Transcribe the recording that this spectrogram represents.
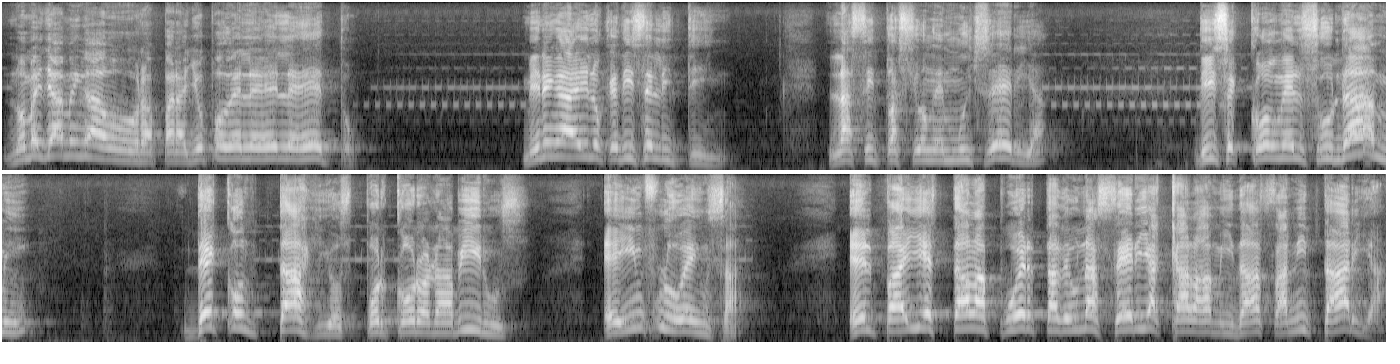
No me llamen ahora para yo poder leerle esto. Miren ahí lo que dice el. La situación es muy seria. Dice, con el tsunami de contagios por coronavirus e influenza, el país está a la puerta de una seria calamidad sanitaria.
